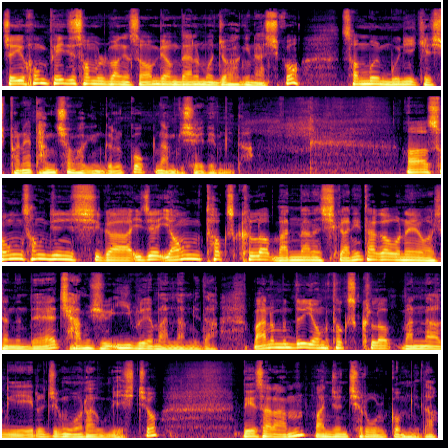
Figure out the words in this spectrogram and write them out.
저희 홈페이지 선물방에서 명단을 먼저 확인하시고 선물 문의 게시판 에 당첨 확인글을 꼭 남기셔야 됩니다. 아, 송성진 씨가 이제 영턱스 클럽 만나는 시간이 다가오네요 하셨는데 잠시 후 2부에 만납니다. 많은 분들이 영턱스 클럽 만나기를 지금 원하고 계시죠? 네 사람 완전체로 올 겁니다.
